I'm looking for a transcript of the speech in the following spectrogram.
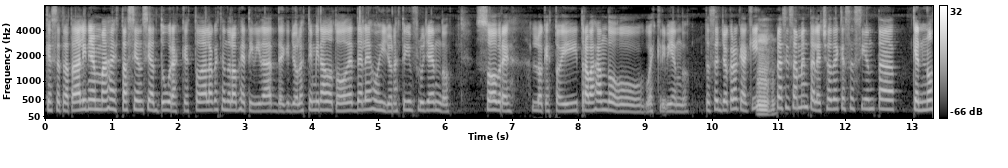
que se trata de alinear más a estas ciencias duras, que es toda la cuestión de la objetividad, de que yo lo estoy mirando todo desde lejos y yo no estoy influyendo sobre lo que estoy trabajando o, escribiendo. Entonces yo creo que aquí precisamente el hecho de que se sienta, que no,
